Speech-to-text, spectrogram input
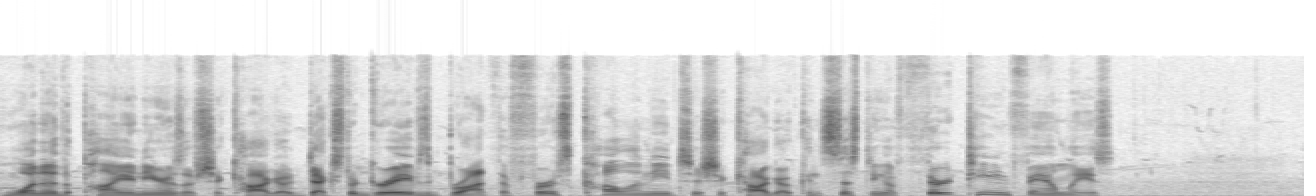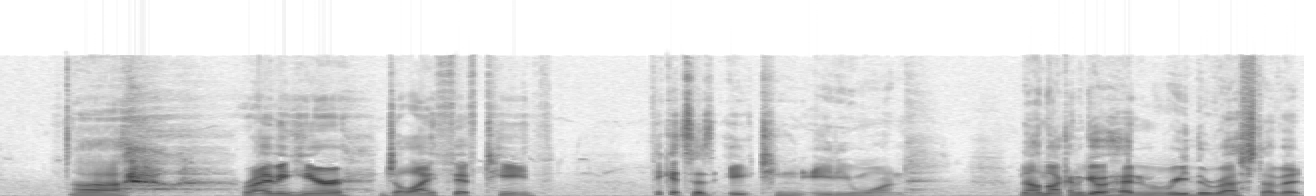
One of the pioneers of Chicago, Dexter Graves brought the first colony to Chicago consisting of 13 families. Uh, arriving here July 15th, I think it says 1881. Now I'm not going to go ahead and read the rest of it.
